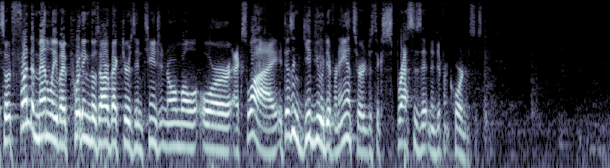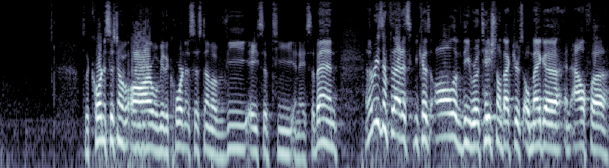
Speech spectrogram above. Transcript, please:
so it fundamentally, by putting those r vectors in tangent normal or xy, it doesn't give you a different answer, it just expresses it in a different coordinate system. So the coordinate system of r will be the coordinate system of v, a sub t, and a sub n. And the reason for that is because all of the rotational vectors, omega and alpha,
